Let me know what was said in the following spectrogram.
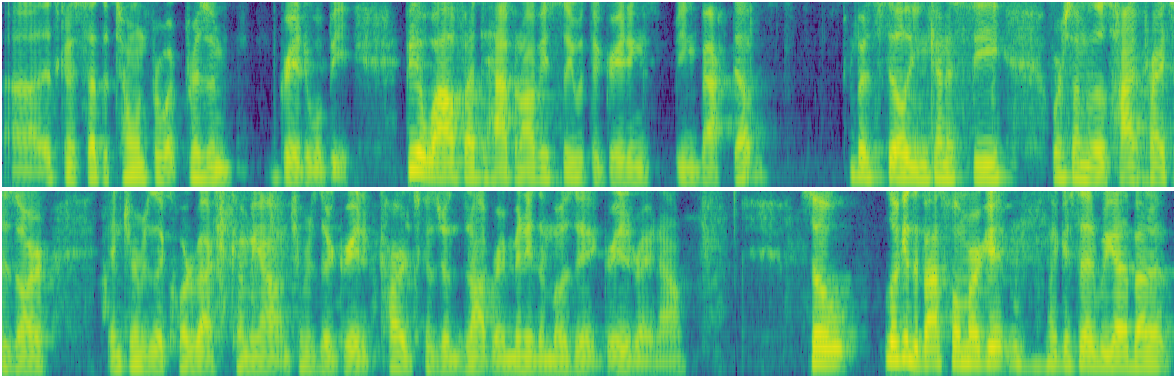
uh, it's gonna set the tone for what prism graded will be. Be a while for that to happen, obviously, with the gradings being backed up. But still, you can kind of see where some of those high prices are in terms of the quarterbacks coming out in terms of their graded cards because there's not very many of the mosaic graded right now. So looking at the basketball market, like I said, we got about a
